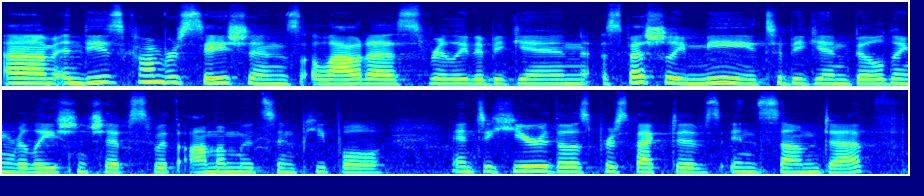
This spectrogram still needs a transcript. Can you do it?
Um, and these conversations allowed us really to begin, especially me, to begin building relationships with Amah Mutsun people and to hear those perspectives in some depth.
